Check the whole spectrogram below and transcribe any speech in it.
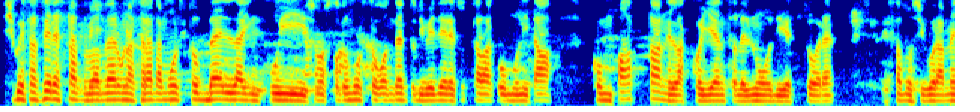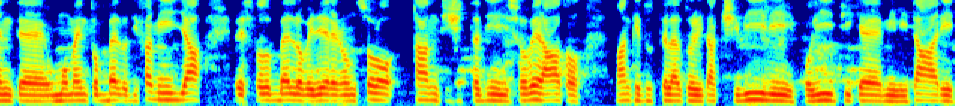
Sì, questa sera è stata davvero una serata molto bella in cui sono stato molto contento di vedere tutta la comunità compatta nell'accoglienza del nuovo direttore. È stato sicuramente un momento bello di famiglia è stato bello vedere non solo tanti cittadini di Soverato, ma anche tutte le autorità civili, politiche, militari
